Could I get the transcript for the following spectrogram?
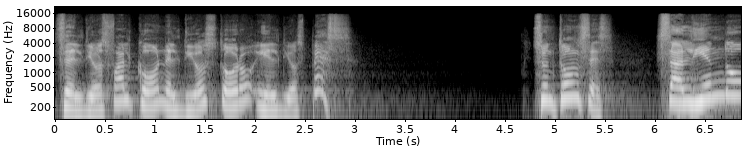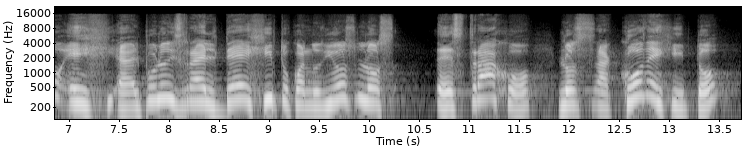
Es el dios falcón, el dios toro y el dios pez. entonces, saliendo el pueblo de Israel de Egipto, cuando Dios los extrajo, los sacó de Egipto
